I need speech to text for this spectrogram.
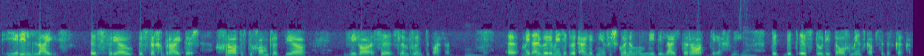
hierdie lys is vir jou is vir gebruikers gratis toeganklik via Viva se slimfoon toepassing. Uh, met ander woorde mense het ook eintlik nie 'n verskoning om nie die lys te raadpleeg nie. Ja. Dit dit is tot die taalgemeenskap se beskikking.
